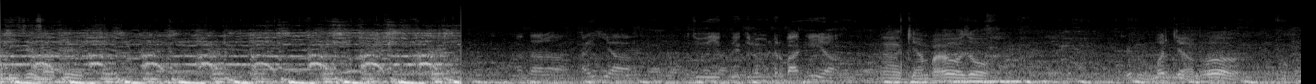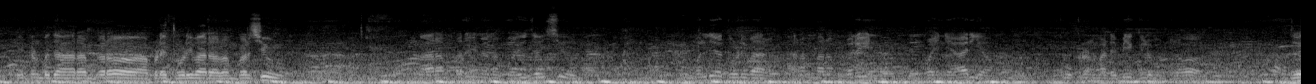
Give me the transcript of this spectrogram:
ડીજે સાથે. હજુ એક બે કિલોમીટર બાકી હા કેમ્પ આવ્યો જો. ઉમર કેમ્પ પણ બધા આરામ કરો. આપણે થોડી વાર આરામ કરશું. આરામ કરીને અને ભાઈ જઈશું. મળીએ થોડી વાર. આરામ આરામ કરીને ભાઈને હારીએ. પોખરણ માટે બે કિલોમીટર જય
